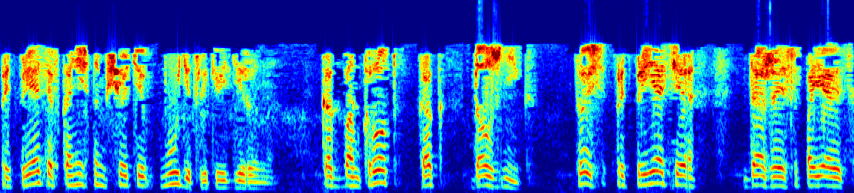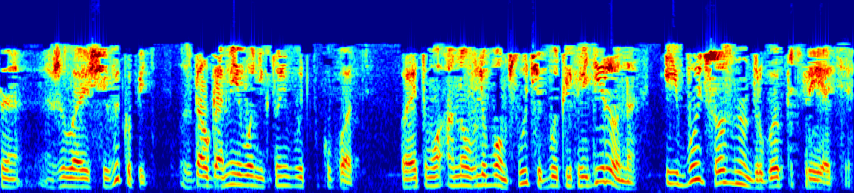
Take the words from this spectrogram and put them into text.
предприятия в конечном счете будет ликвидировано. Как банкрот, как должник. То есть предприятие, даже если появится желающий выкупить, с долгами его никто не будет покупать. Поэтому оно в любом случае будет ликвидировано и будет создано другое предприятие.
